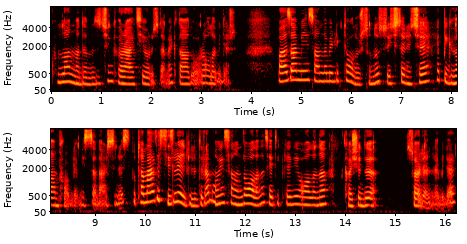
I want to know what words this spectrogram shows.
kullanmadığımız için köreltiyoruz demek daha doğru olabilir. Bazen bir insanla birlikte olursunuz. içten içe hep bir güven problemi hissedersiniz. Bu temelde sizle ilgilidir ama o insanın da o alanı tetiklediği, o alanı kaşıdığı söylenilebilir.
